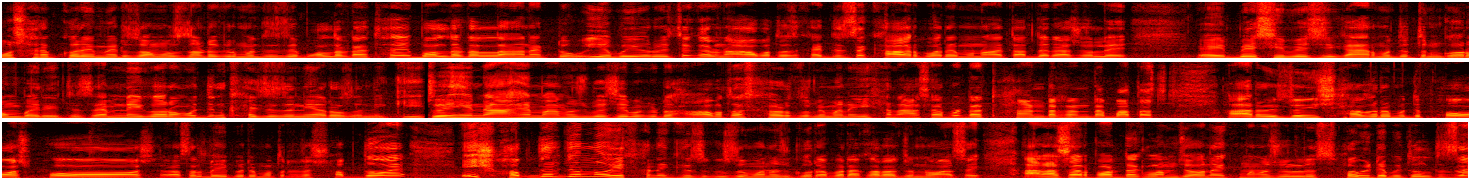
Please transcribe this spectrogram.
মোশারফ করিমের জমজ নাটকের মধ্যে যে বলদাটা থাকে, বলদাটা আল্লাহান একটু ইয়ে বইয়ে রয়েছে, কারণ আওয়া বাতাস খাইতেছে, খাওয়ার পরে মনে হয় তাদের আসলে এই বেশি বেশি গার মধ্যে তখন গরম বেরিয়েছে এমনি গরমের দিন খাইছে জানি আরও জানি কি। তো এখানে আহে মানুষ বেশিরভাগ একটু হাওয়া বাতাস খাওয়ার জন্য মানে এখানে আসার পর ঠান্ডা ঠান্ডা বাতাস, আর ওই যে সাগরের মধ্যে ফস ফস, রাসাল বাইপের মতো একটা শব্দ হয়। এই শব্দের জন্য এখানে কিছু কিছু মানুষ ঘোরাফেরা করার জন্য আসে আর আসার পর দেখলাম যে অনেক মানুষ আসলে ছবি টবি তুলতেছে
